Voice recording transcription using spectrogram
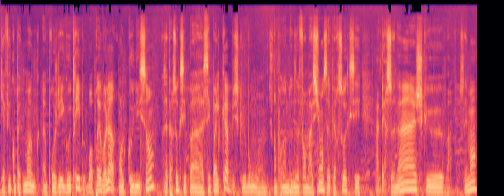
qui a fait complètement un, projet ego trip. Bon après voilà, en le connaissant, on s'aperçoit que c'est pas, pas le cas puisque bon, en prenant d'autres informations, on s'aperçoit que c'est un personnage, que forcément,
